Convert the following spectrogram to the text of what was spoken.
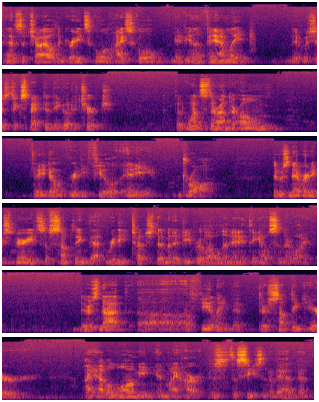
As a child in grade school, in high school, maybe in a family, it was just expected they go to church. But once they're on their own, they don't really feel any draw. There was never an experience of something that really touched them at a deeper level than anything else in their life. There's not uh, a feeling that there's something here. I have a longing in my heart. This is the season of Advent.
